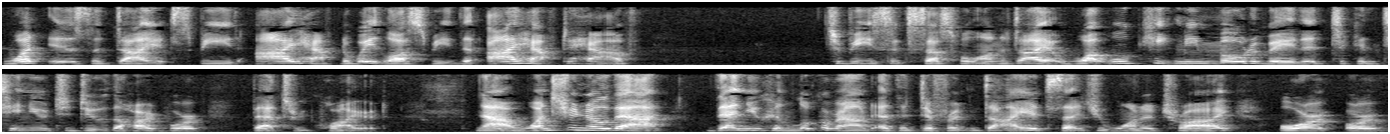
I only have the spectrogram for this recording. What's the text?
What is the diet speed I have, the weight loss speed that I have to have to be successful on a diet? What will keep me motivated to continue to do the hard work that's required? Now, once you know that, then you can look around at the different diets that you want to try or or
